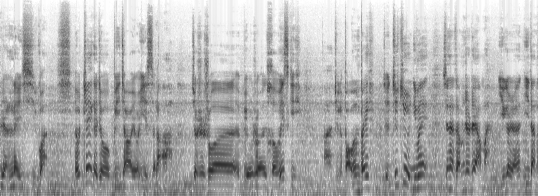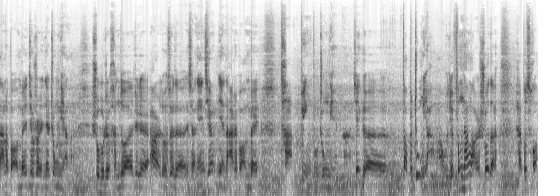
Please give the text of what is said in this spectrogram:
人类习惯，然后这个就比较有意思了啊，就是说，比如说喝 whisky。啊，这个保温杯，就就就因为现在咱们就这样嘛，一个人一旦拿了保温杯，就说人家中年了。殊不知很多这个二十多岁的小年轻也拿着保温杯，他并不中年啊。这个倒不重要啊。我觉得冯唐老师说的还不错。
